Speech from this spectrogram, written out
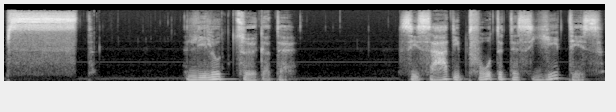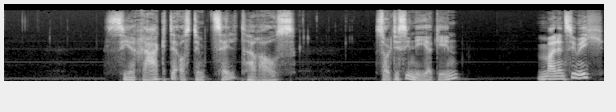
Psst. Lilo zögerte. Sie sah die Pfote des Yetis. Sie ragte aus dem Zelt heraus. Sollte sie näher gehen? Meinen Sie mich?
